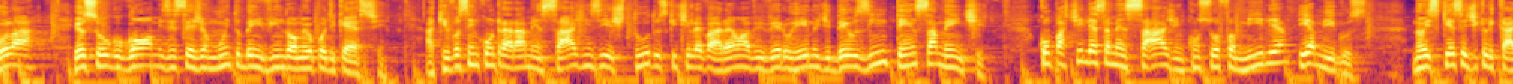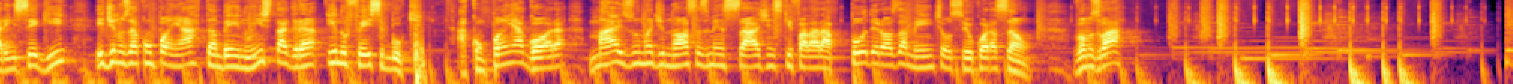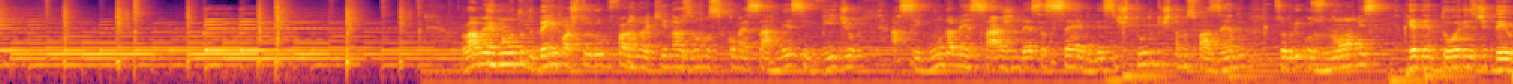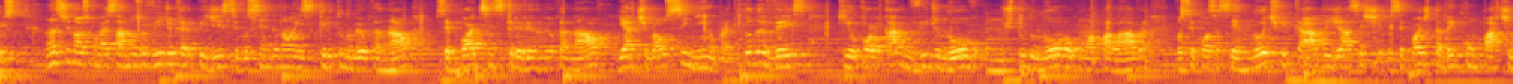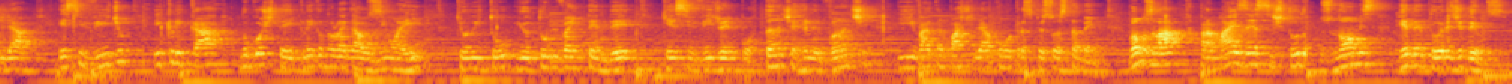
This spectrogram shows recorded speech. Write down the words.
Olá, eu sou Hugo Gomes e seja muito bem-vindo ao meu podcast. Aqui você encontrará mensagens e estudos que te levarão a viver o reino de Deus intensamente. Compartilhe essa mensagem com sua família e amigos. Não esqueça de clicar em seguir e de nos acompanhar também no Instagram e no Facebook. Acompanhe agora mais uma de nossas mensagens que falará poderosamente ao seu coração. Vamos lá? Olá meu irmão, tudo bem? Pastor Hugo falando aqui. Nós vamos começar nesse vídeo a segunda mensagem dessa série, desse estudo que estamos fazendo sobre os nomes redentores de Deus. Antes de nós começarmos o vídeo, eu quero pedir, se você ainda não é inscrito no meu canal, você pode se inscrever no meu canal e ativar o sininho para que toda vez que eu colocar um vídeo novo, um estudo novo, alguma palavra, você possa ser notificado e já assistir. Você pode também compartilhar esse vídeo e clicar no gostei, clica no legalzinho aí que o YouTube vai entender que esse vídeo é importante, é relevante e vai compartilhar com outras pessoas também. Vamos lá para mais esse estudo, os nomes redentores de Deus.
